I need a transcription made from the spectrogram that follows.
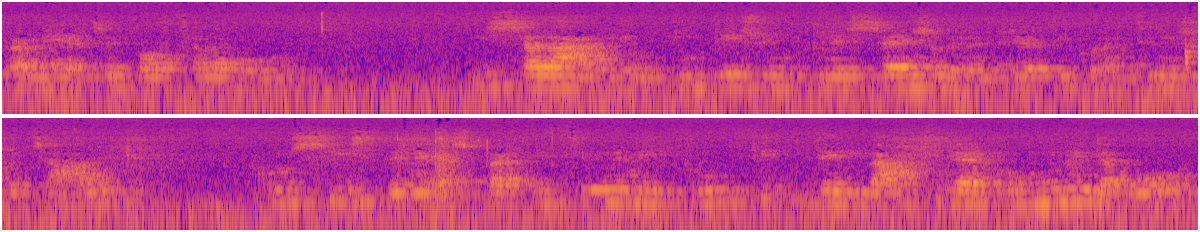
tra merce e forza lavoro. Il salario, inteso nel senso della triarticolazione sociale, consiste nella spartizione dei frutti derivati dal comune lavoro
